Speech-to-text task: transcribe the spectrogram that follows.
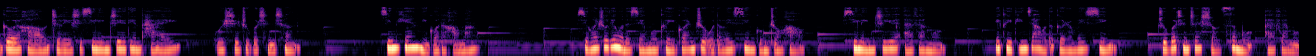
各位好，这里是心灵之约电台，我是主播晨晨。今天你过得好吗？喜欢收听我的节目，可以关注我的微信公众号“心灵之约 FM”，也可以添加我的个人微信“主播晨晨首字母 FM”。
